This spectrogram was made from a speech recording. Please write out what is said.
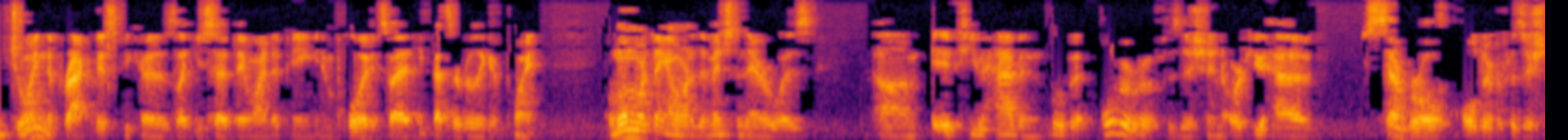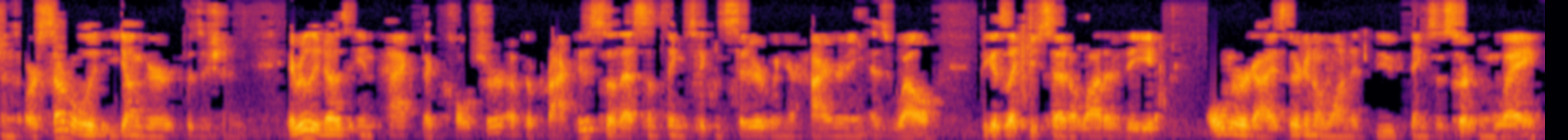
join the practice because, like you said, they wind up being employed. So I think that's a really good point. And one more thing I wanted to mention there was um, if you have a little bit older of a physician or if you have several older physicians or several younger physicians, it really does impact the culture of the practice. So that's something to consider when you're hiring as well. Because like you said, a lot of the older guys, they're going to want to do things a certain way.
